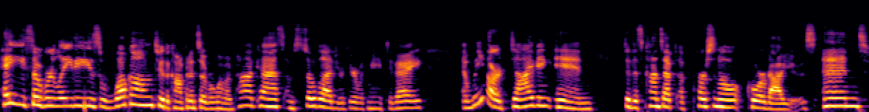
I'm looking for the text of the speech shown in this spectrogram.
Hey, sober ladies, welcome to the Confident Sober Women podcast. I'm so glad you're here with me today. And we are diving in to this concept of personal core values. And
